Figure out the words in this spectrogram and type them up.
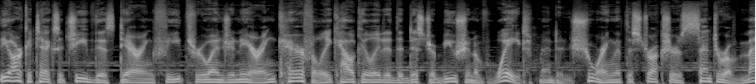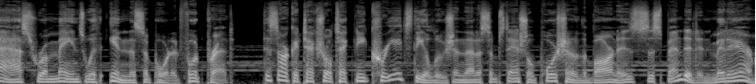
The architects achieved this daring feat through engineering carefully calculated the distribution of weight and ensuring that the structure's center of mass remains within the supported footprint. This architectural technique creates the illusion that a substantial portion of the barn is suspended in midair,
